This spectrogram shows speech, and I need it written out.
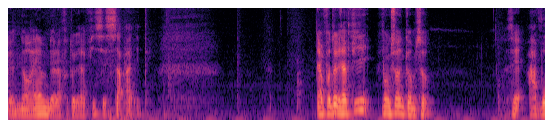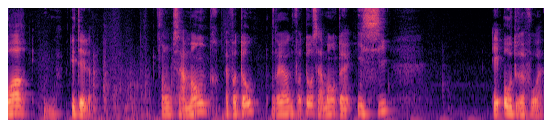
le noème de la photographie, c'est ça a été. La photographie fonctionne comme ça. C'est avoir été là. Donc ça montre, la photo, regarde une photo, ça montre un ici et autrefois.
